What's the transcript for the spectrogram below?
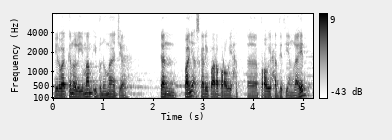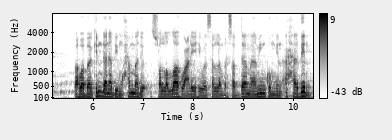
diriwayatkan oleh Imam Ibnu Majah dan banyak sekali para perawi, uh, perawi hadis yang lain bahwa baginda Nabi Muhammad sallallahu alaihi wasallam bersabda ma minkum min ahadin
